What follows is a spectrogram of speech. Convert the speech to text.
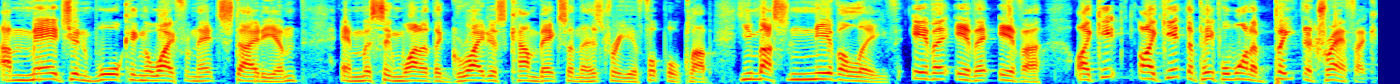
Imagine walking away from that stadium and missing one of the greatest comebacks in the history of your football club. You must never leave, ever, ever, ever. I get, I get that people want to beat the traffic.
